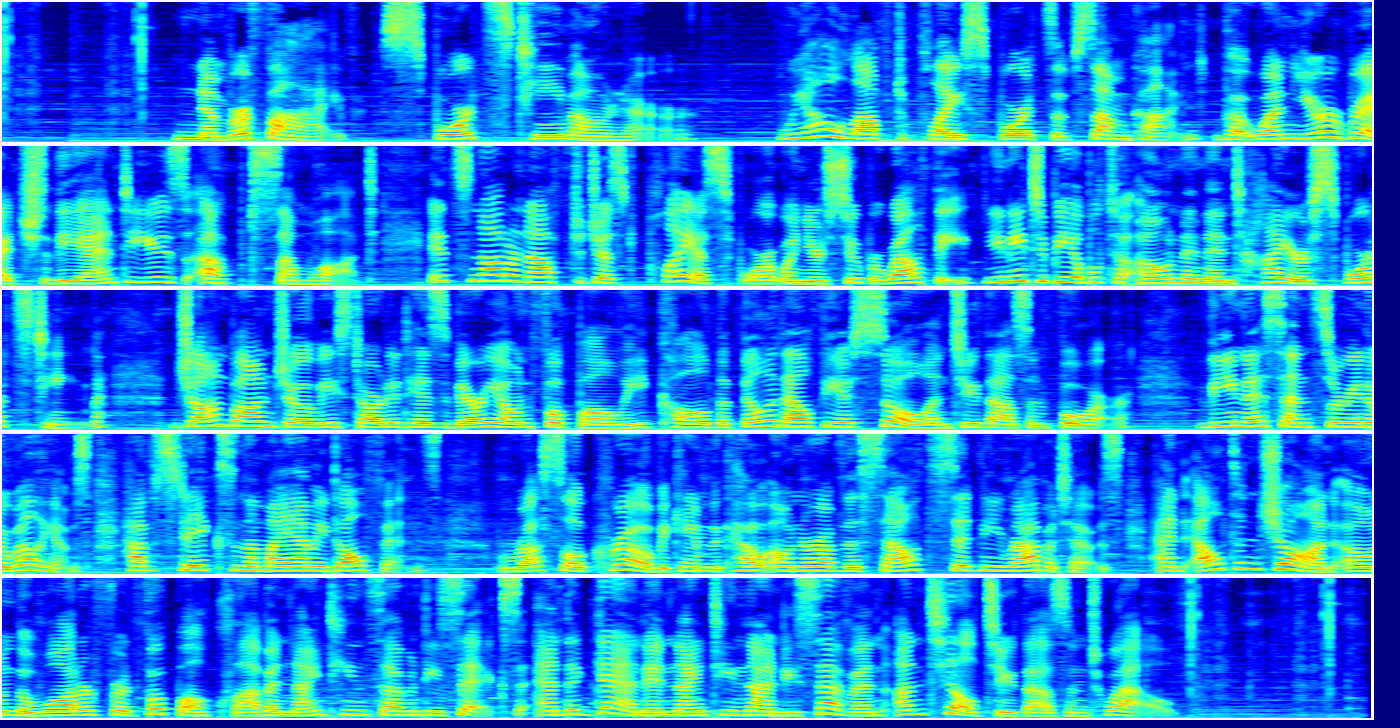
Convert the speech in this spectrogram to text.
Number 5. Sports Team Owner we all love to play sports of some kind, but when you're rich, the ante is upped somewhat. It's not enough to just play a sport when you're super wealthy, you need to be able to own an entire sports team. Jon Bon Jovi started his very own football league called the Philadelphia Soul in 2004. Venus and Serena Williams have stakes in the Miami Dolphins. Russell Crowe became the co owner of the South Sydney Rabbitohs, and Elton John owned the Watford Football Club in 1976 and again in 1997 until 2012.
